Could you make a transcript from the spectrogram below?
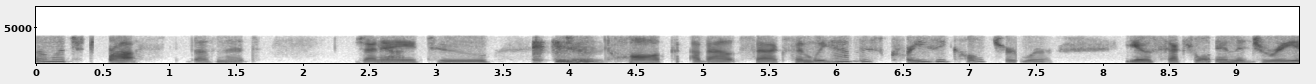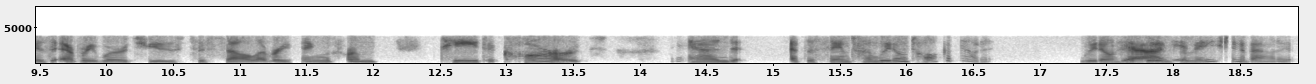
so much trust, doesn't it, Jenny, yeah. to to mm-hmm. talk about sex and we have this crazy culture where you know sexual imagery is everywhere it's used to sell everything from tea to cards and at the same time we don't talk about it. We don't have yeah, good information about it.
